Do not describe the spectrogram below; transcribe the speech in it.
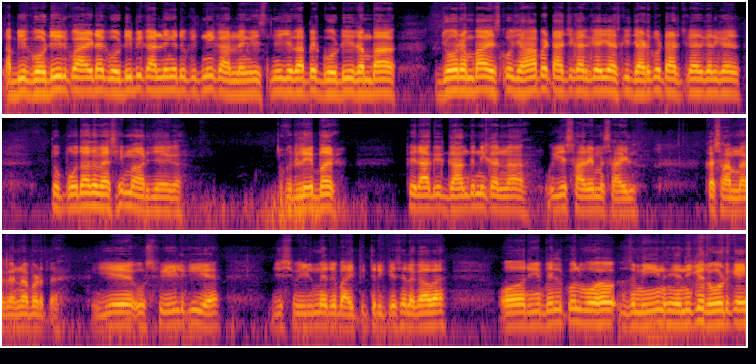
अब ये गोडी रिक्वायर्ड है, गोडी भी कर लेंगे तो कितनी कर लेंगे? इतनी जगह पे गोडी, रंबा, जो रंबा इसको यहाँ पे टच कर गया या इसकी जड़ को टच कर कर गया तो पौधा तो वैसे ही मार जाएगा। और लेबर फिर आगे गंद निकलना, ये सारे मसाइल का सामना करना पड़ता है। ये उस फ़ील्ड की है, जिस फ़ील्ड में रिवायती तरीके से लगा हुआ है। और ये बिल्कुल वो ज़मीन, यानी कि रोड के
